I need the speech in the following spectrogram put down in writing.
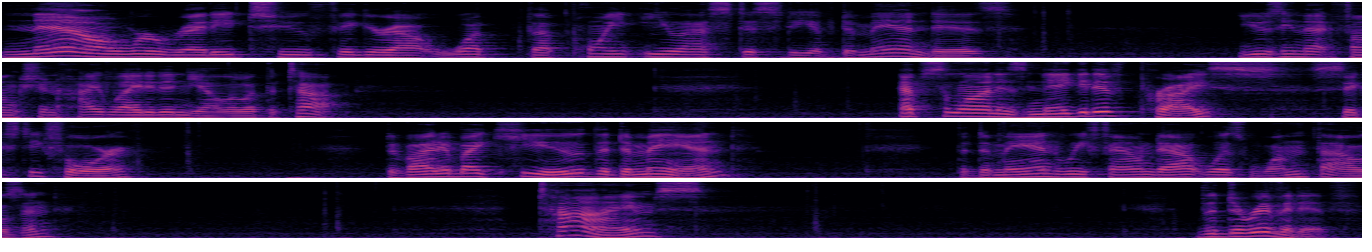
Now we're ready to figure out what the point elasticity of demand is using that function highlighted in yellow at the top. Epsilon is negative price, 64, divided by q, the demand. The demand we found out was 1,000 times the derivative.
